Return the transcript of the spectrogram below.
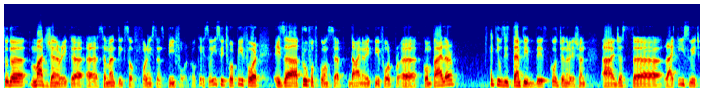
to the much generic uh, uh, semantics of, for instance, P4. Okay, so eSwitch for P4 is a proof of concept dynamic P4 uh, compiler. It uses template-based code generation, uh, just uh, like eSwitch,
